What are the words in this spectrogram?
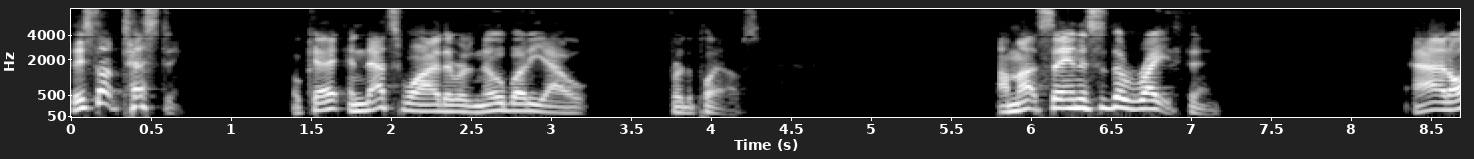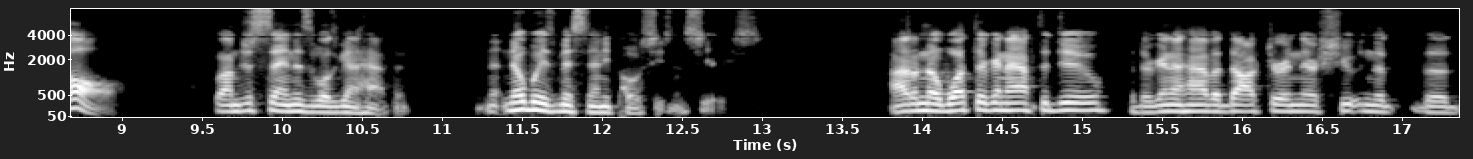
They stopped testing. Okay. And that's why there was nobody out for the playoffs. I'm not saying this is the right thing at all, but I'm just saying this is what's going to happen. Nobody's missing any postseason series. I don't know what they're going to have to do. If they're going to have a doctor in there shooting the, the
